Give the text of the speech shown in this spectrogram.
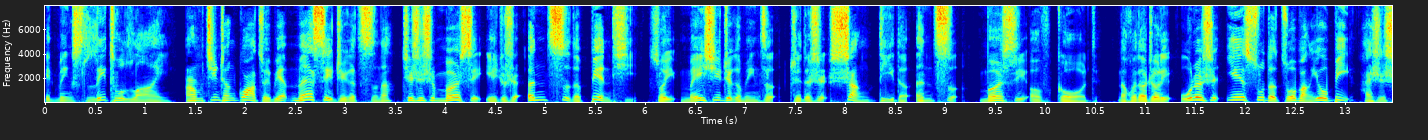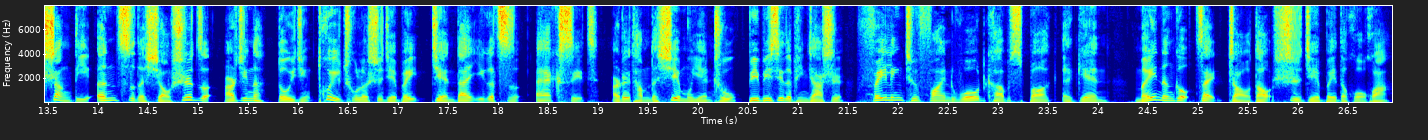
，it means little lion。而我们经常挂嘴边 Messi 这个词呢，其实是 mercy，也就是恩赐的变体。所以，梅西这个名字指的是上帝的恩赐，mercy of God。那回到这里，无论是耶稣的左膀右臂，还是上帝恩赐的小狮子，而今呢都已经退出了世界杯。简单一个词，exit。而对他们的谢幕演出，BBC 的评价是 failing to find World Cup spark again，没能够再找到世界杯的火花。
